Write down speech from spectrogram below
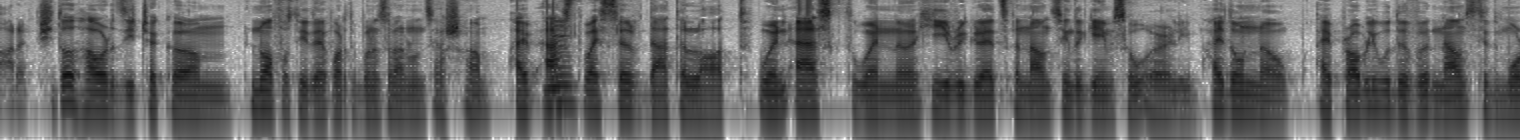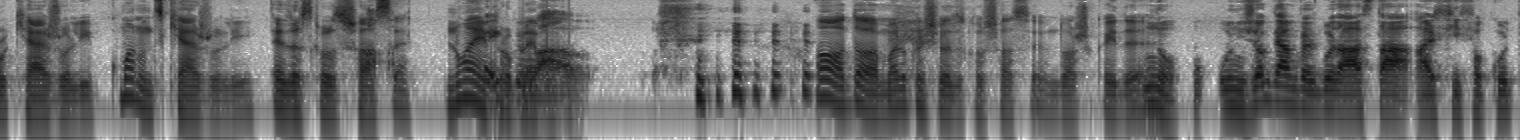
tare. Și tot Howard zice că um, nu a fost o idee foarte bună să-l anunțe așa. I've asked myself that a lot when asked when uh, he regrets announcing the game so early. I don't know. I probably would have announced it more casually. Cum anunți casually Elder Scrolls 6? Nu ai Păi, problema. wow. Ah, da, mai lucrăm și Elder Scrolls 6, doar așa ca idee. Nu, un joc de anvergura asta ar fi făcut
